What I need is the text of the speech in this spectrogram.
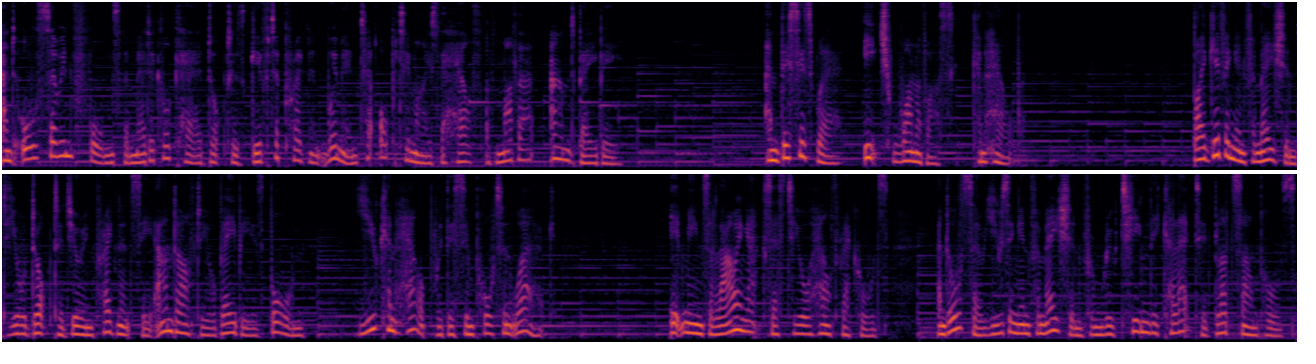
and also informs the medical care doctors give to pregnant women to optimise the health of mother and baby. And this is where each one of us can help. By giving information to your doctor during pregnancy and after your baby is born, you can help with this important work. It means allowing access to your health records and also using information from routinely collected blood samples.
